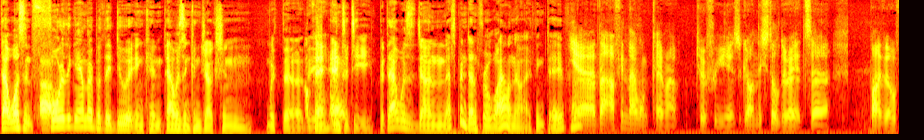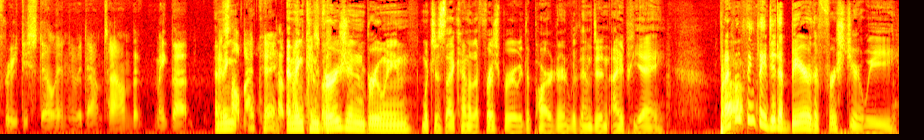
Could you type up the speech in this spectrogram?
That wasn't Oh. for the gambler, but they do it in con- that was in conjunction with the, the Okay. entity. But that was done. That's been done for a while now. I think, Dave. huh? yeah, that I think that one came out two or three years ago, and they still do it. It's a 503 Distilling who are downtown that make that. And it's then- not bad. okay. not and bad then whiskey. Conversion Brewing, which is like kind of the first brewery that partnered with them, did an IPA. But I Oh. don't think they did a beer the first year we.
